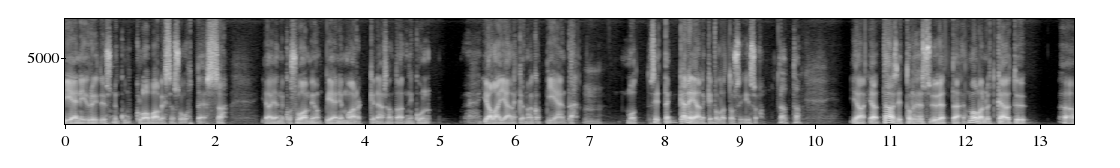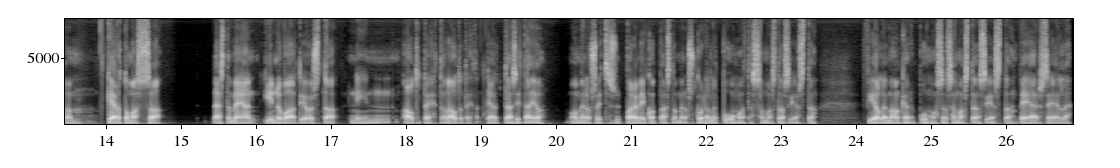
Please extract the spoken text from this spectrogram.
pieni yritys niin kuin globaalissa suhteessa, ja, ja niin kuin Suomi on pieni markkina, ja sanotaan, että niin kuin jalanjälki on aika pientä, mm. mutta sitten kädenjälki voi olla tosi iso. Totta. Ja, ja tämä sitten oli se syy, että, että me ollaan nyt käyty ähm, kertomassa näistä meidän innovaatioista, niin autotehtailla, autotehtaat käyttää sitä jo. Mä oon menossa itse asiassa nyt pari viikon päästä on menossa Kodalle puhumaan tässä samasta asiasta. Fialle mä oon käynyt puhumassa samasta asiasta, VRClle.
